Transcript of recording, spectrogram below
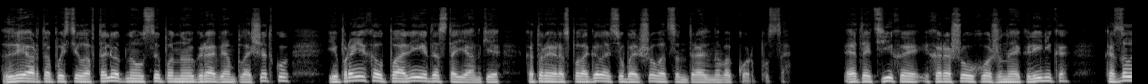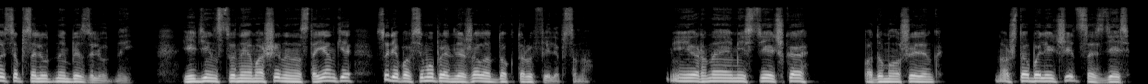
Леард опустил автолет на усыпанную гравием площадку и проехал по аллее до стоянки, которая располагалась у большого центрального корпуса. Эта тихая и хорошо ухоженная клиника казалась абсолютно безлюдной. Единственная машина на стоянке, судя по всему, принадлежала доктору Филлипсону. «Мирное местечко», — подумал Шиллинг. «Но чтобы лечиться здесь,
